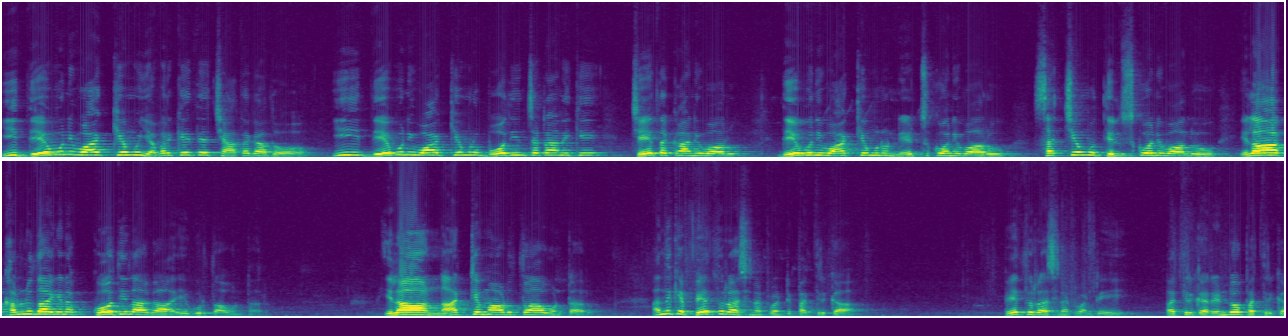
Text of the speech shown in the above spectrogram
ఈ దేవుని వాక్యము ఎవరికైతే చేత కాదో ఈ దేవుని వాక్యమును బోధించటానికి చేత కాని వారు దేవుని వాక్యమును నేర్చుకోని వారు సత్యము తెలుసుకోని వాళ్ళు ఇలా కళ్ళు దాగిన కోతిలాగా ఎగురుతూ ఉంటారు. ఇలా నాట్యమాడుతూ ఉంటారు. అందుకే పేతు రాసినటువంటి పత్రిక పేతురు రాసినటువంటి పత్రిక రెండో పత్రిక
